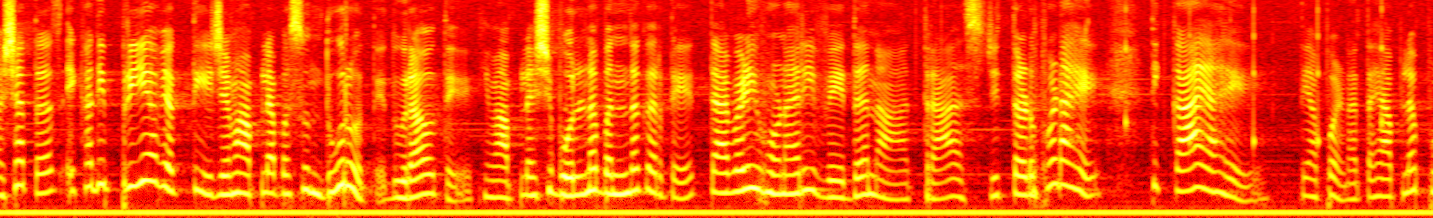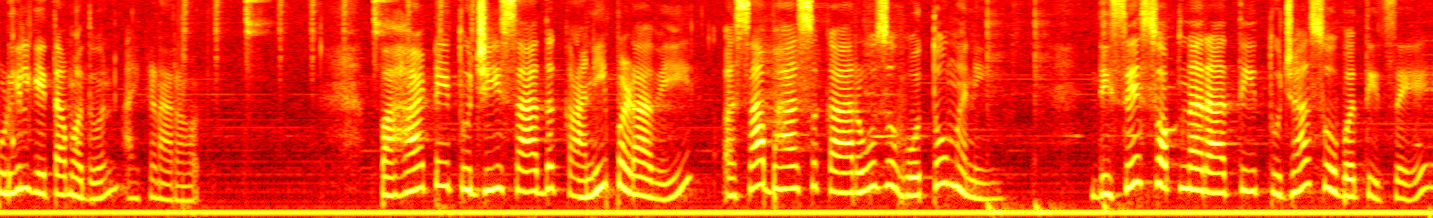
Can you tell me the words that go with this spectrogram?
अशातच एखादी प्रिय व्यक्ती जेव्हा आपल्यापासून दूर होते दुरावते किंवा आपल्याशी बोलणं बंद करते त्यावेळी होणारी वेदना त्रास जी तडफड आहे ती काय आहे ते आपण आता ह्या आपल्या पुढील गीतामधून ऐकणार आहोत. पहाटे तुझी साद कानी पडावी असा भास का रोज होतो म्हणी? दिसे स्वप्न राती तुझ्या सोबतीचे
